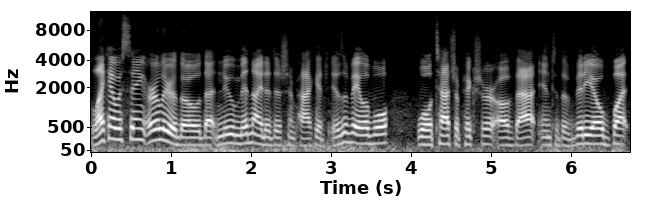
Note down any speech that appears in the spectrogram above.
Like I was saying earlier though, that new Midnight Edition package is available. We'll attach a picture of that into the video, but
